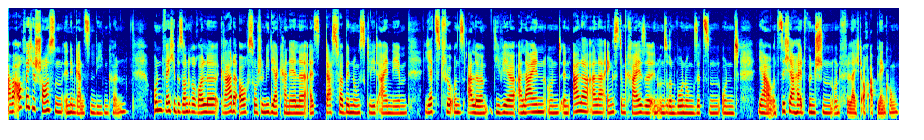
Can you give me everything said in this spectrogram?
aber auch welche Chancen in dem Ganzen liegen können und welche besondere Rolle gerade auch Social-Media-Kanäle als das Verbindungsglied einnehmen, jetzt für uns alle, die wir allein und in aller, aller engstem Kreise in unseren Wohnungen sitzen und ja, uns Sicherheit wünschen und vielleicht auch Ablenkung.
